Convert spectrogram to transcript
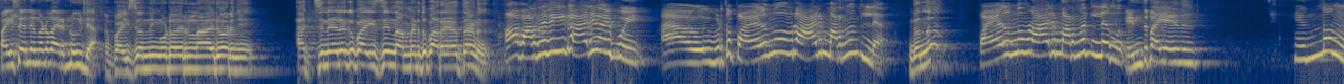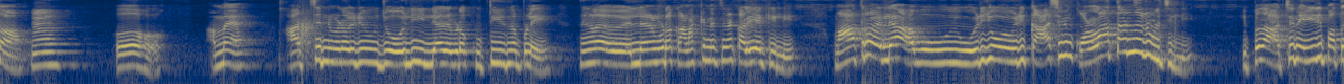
പൈസ ഒന്നും ഇങ്ങോട്ട് വരണമില്ല പൈസ ഒന്നും ഇങ്ങോട്ട് വരണ ആരും പറഞ്ഞു? അച്ഛനേലൊക്കെ പൈസ ഉണ്ട് അമ്മയടുത്ത് പറയാത്താണ്. ആ പറഞ്ഞില്ലെങ്കിൽ കാര്യമായി പോയി. ഇവിടുത്തെ പഴയതൊന്നും ഇവിടെ ആരും മറന്നിട്ടില്ല. ഇതൊന്ന് പഴയതൊന്നും ഇവിടെ ആരും മറന്നിട്ടില്ലെന്ന്. എന്ത് പയ്യത് എന്തെന്നാ? ഓഹോ. അമ്മേ അച്ഛൻ ഇവിടെ ഒരു ജോലി ഇല്ലാതെ ഇവിടെ കുത്തിയിരുന്നപ്പോഴേ നിങ്ങൾ എല്ലാവരും കൂടെ കണക്കിന് അച്ഛനെ കളിയാക്കിയില്ലേ? മാത്രമല്ല ഒരു ഒരു കാശിനും കൊള്ളാത്തതെന്ന് തന്നെ വിളിച്ചില്ലേ? ഇപ്പൊ അച്ഛൻ എഴുതി പത്ത്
